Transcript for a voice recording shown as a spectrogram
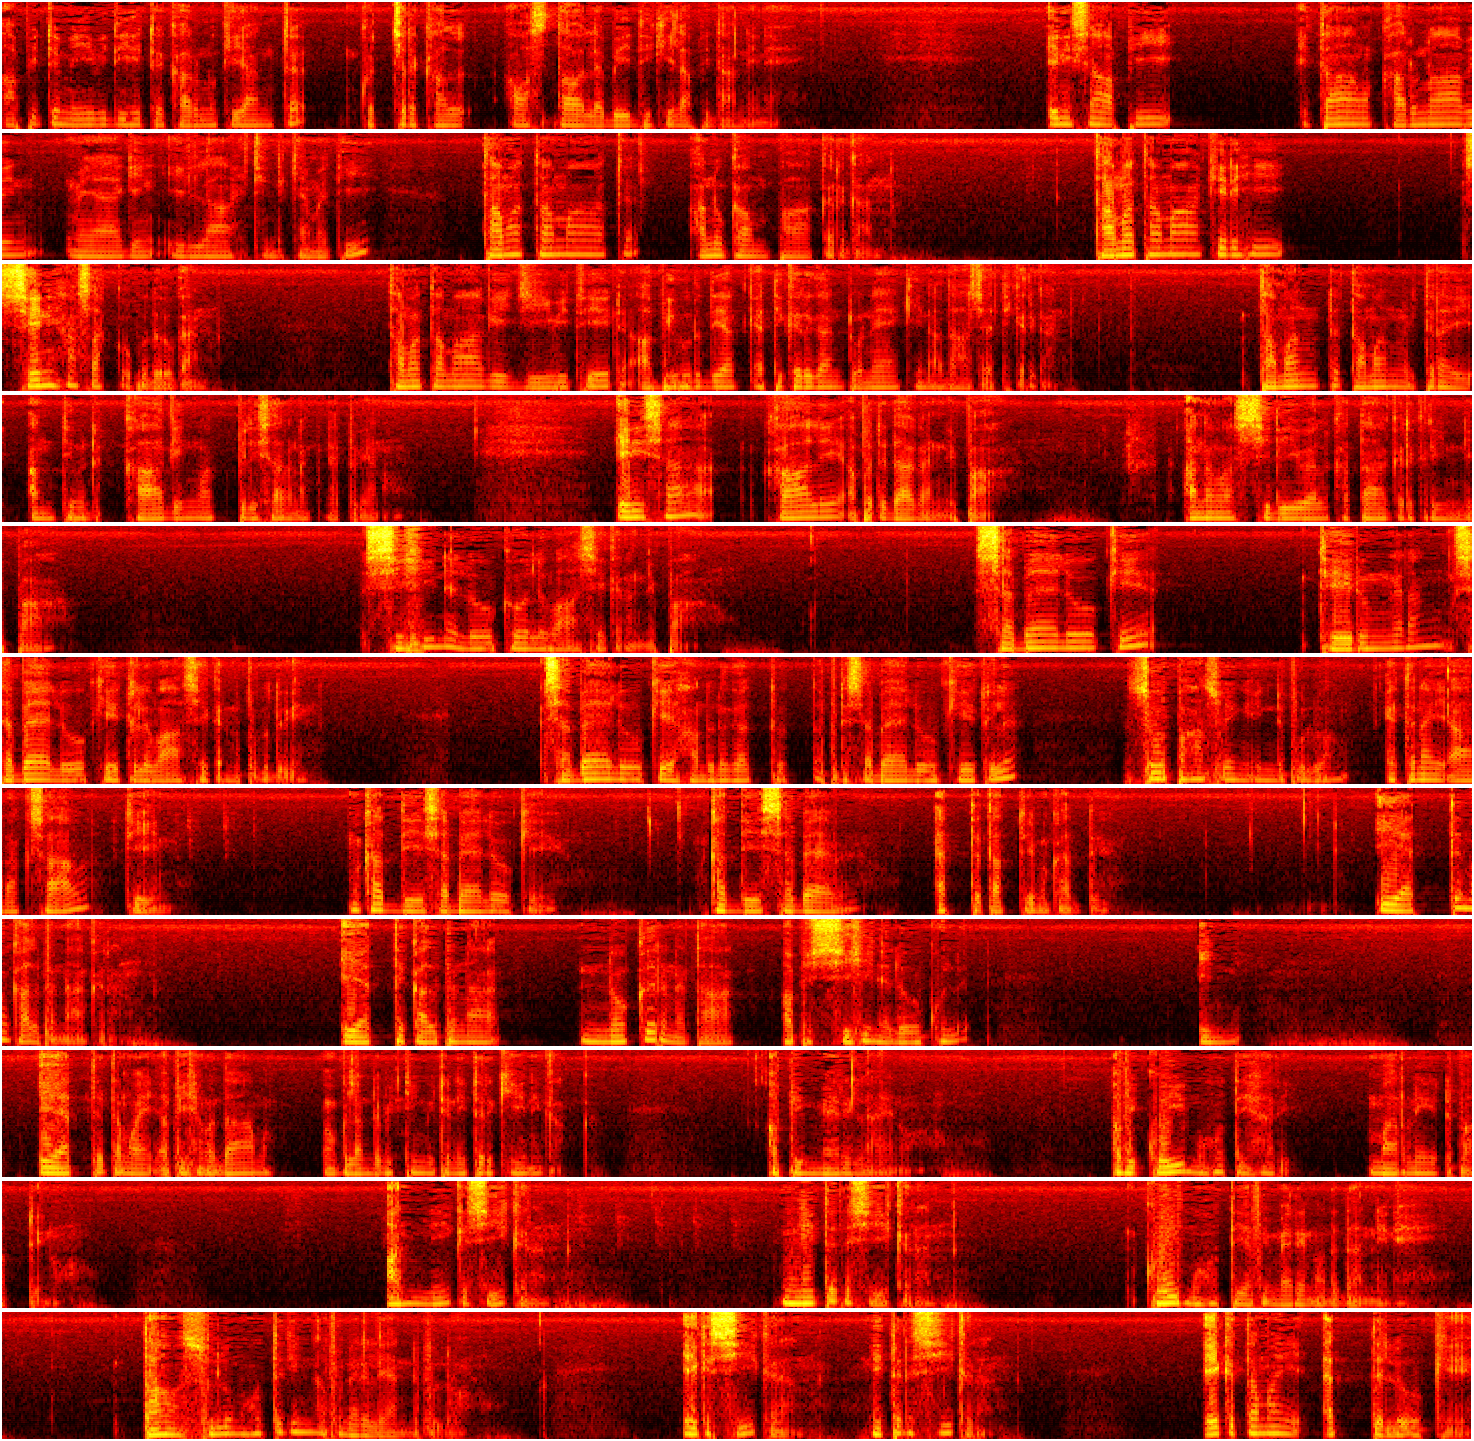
අපිට මේ විදිහට කරුණු කියන්ට කොච්චර කල් අවස්ථාව ලැබෙයිද කියලා අපි දන්නේ නැහැ. ඒ නිසා අපි ඊටාම කරුණාවෙන් මෙයාගෙන් ඉල්ලා හිටින්න කැමති තම තමාට අනුකම්පා කරගන්න. තම තමා කෙරෙහි සෙනෙහසක් උපදව ගන්න. තම තමාගේ ජීවිතයට අභිවෘද්ධියක් ඇති කරගන්න ඕනේ කියන අදහස ඇති කරගන්න. තමන්ට තමන් විතරයි අන්තිමට කාගෙන්වත් පිළිසරණක් නැතු වෙනවා. ඒ නිසා කාලය අපට දාගන්න එපා. අනවශ්‍ය දේවල් කතා කර කර ඉන්න එපා. සිහින ලෝකවල වාසය කරන්න එපා. සැබෑ ලෝකයේ තේරුම් ගන්න සැබෑ ලෝකයේ තුල වාසය කරන්න පුරුදු වෙන්න. සැබෑ ලෝකයේ හඳුනගත්තොත් අපිට සැබෑ ලෝකයේ තුල සුව පහසුවෙන් ඉන්න පුළුවන්. එතනයි ආරක්ෂාව තියෙන්නේ. මොකක්ද මේ සැබෑ ලෝකය? මොකක්ද මේ සැබෑව? ඇත්ත తත්වය මොකද්ද? ඒ ඇත්තම කල්පනා කරන්න. ඒ ඇත්ත කල්පනා නොකරන තාක් අපි සිහින ලෝකවල ඉන්නේ. ඒ ඇත්ත තමයි අපි හැමදාම ඔයගලන්ට පිටින් පිට නිතර කියන එකක්. අපි මැරිලා යනවා. අපි කොයි මොහොතේ හරි මරණයටපත් වෙනවා. අන්න ඒක සිහි කරන්න. නිතර සිහි කරන්න. කොයි මොහොතේ අපි මැරෙනවද දන්නේ නැහැ. තව සුළු මොහොතකින් අපි මැරලා යන්න පුළුවන්. ඒක සිහි කරන්න. නිතර සිහි කරන්න. ඒක තමයි ඇත්ත ලෝකය.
